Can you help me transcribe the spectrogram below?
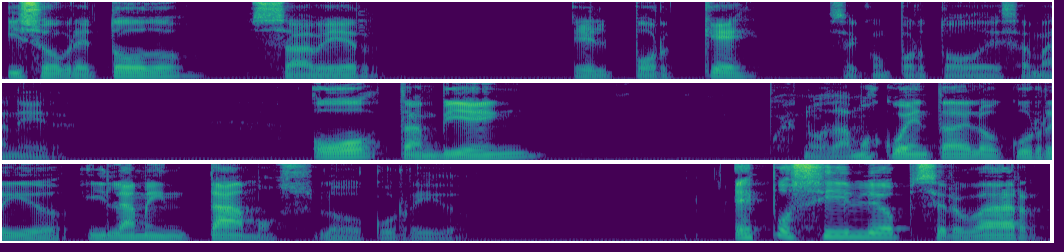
y sobre todo saber el por qué se comportó de esa manera. O también pues, nos damos cuenta de lo ocurrido y lamentamos lo ocurrido. Es posible observar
